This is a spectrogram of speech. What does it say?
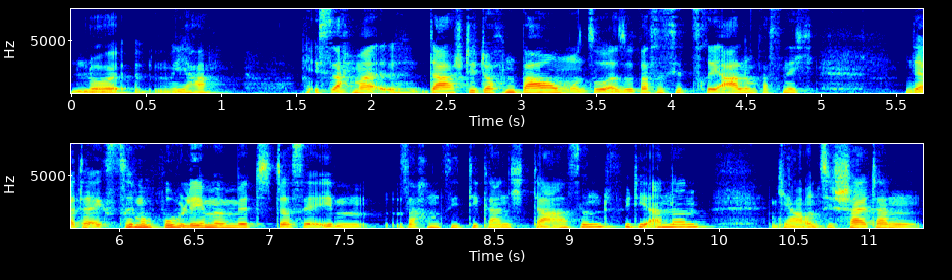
ja, ich sag mal, da steht doch ein Baum und so. Also was ist jetzt real und was nicht. Der hat da extreme Probleme mit, dass er eben Sachen sieht, die gar nicht da sind für die anderen. Ja, und sie scheitern,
